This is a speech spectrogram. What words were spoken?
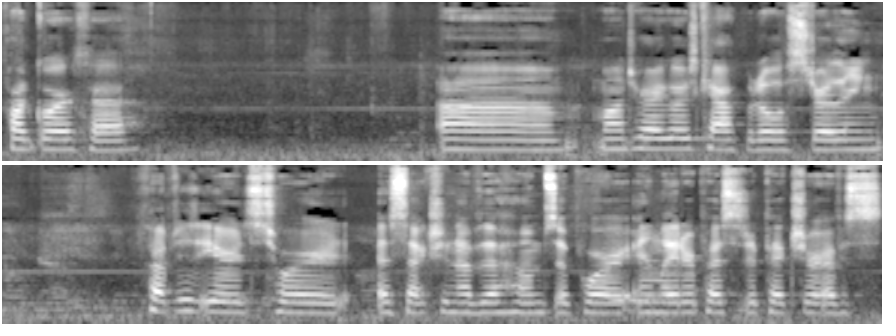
Podgorica um, Montenegro's capital, Sterling, clapped his ears toward a section of the home support and later posted a picture of his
